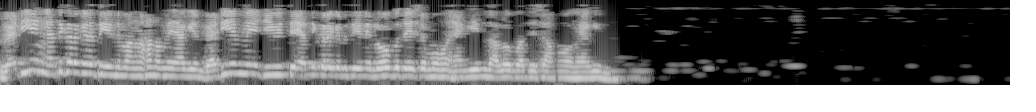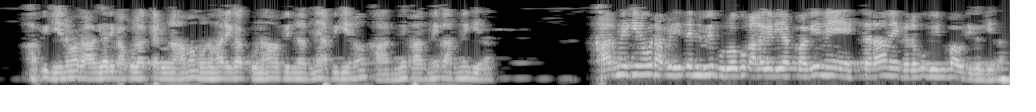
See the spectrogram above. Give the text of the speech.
වැඩියෙන් ඇති කරගෙන තියෙන්නේ මං අහනවා මෙයාගෙන් වැඩියෙන් මේ ජීවිතේ ඇති කරගෙන තියෙන්නේ ලෝභ දේශ මොහ හැඟීම්ද අලෝභ දේශ මොහ හැඟීම්ද අපි කියනවා කාගේ හරි කකුලක් කැඩුනහම මොන හරි එකක් වුණාම පින්නත් නේ අපි කියනවා කර්මය කර්මය කර්මය කියලා. කර්මය කියනකොට අපිට හිතෙන්නේ මේ පුරවපු කලගෙඩියක් වගේ මේ එක්තරා මේ කරපු වින්පව් ටික කියලා.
